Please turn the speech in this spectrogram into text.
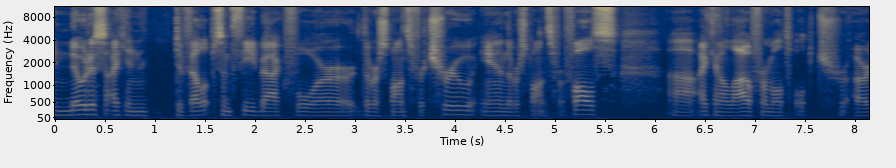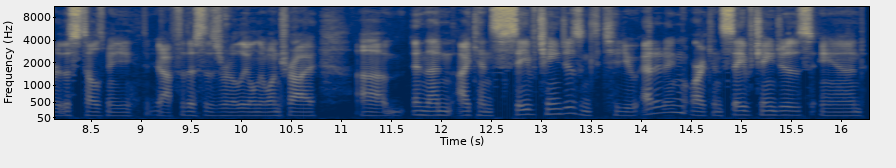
and notice I can develop some feedback for the response for true and the response for false. Uh, I can allow for multiple, or this tells me, yeah, for this is really only one try. Um, and then I can save changes and continue editing, or I can save changes and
